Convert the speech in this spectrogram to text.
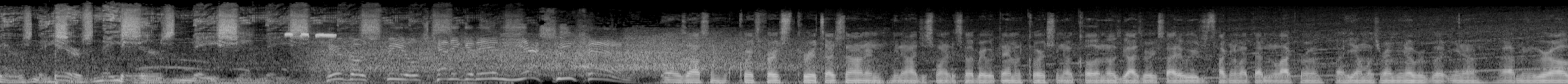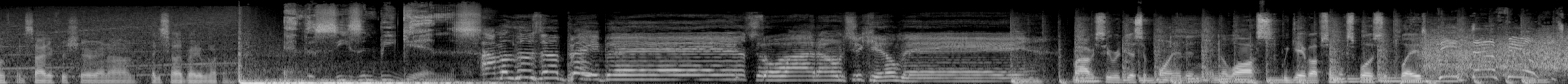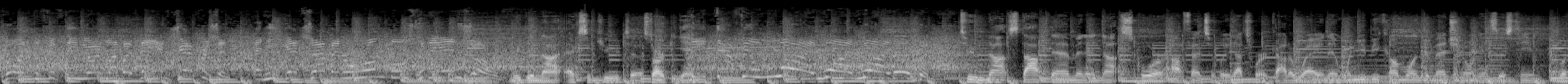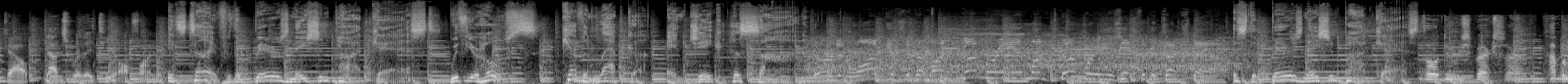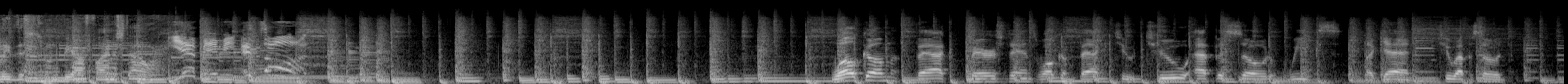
Bears Nation. Bears Nation. Bears Nation. Nation. Here goes Fields. Can he get in? Yes, he can. That was awesome. Of course, first career touchdown, and you know I just wanted to celebrate with them. Of course, you know Cole and those guys were excited. We were just talking about that in the locker room. Uh, he almost ran me over, but you know, I mean, we were all excited for sure, and um, I just celebrated with him. And the season begins. I'm a loser, baby. So why don't you kill me? Obviously, we're disappointed in, in the loss. We gave up some explosive plays. Deep downfield. It's caught at the 15-yard line by Van Jefferson, and he gets up and rumbles to the end zone. We did not execute to start the game. Deep downfield, wide, wide, wide open. To not stop them and then not score offensively, that's where it got away. And then when you become one-dimensional against this team, look out. That's where they tee off on you. It's time for the Bears Nation podcast with your hosts, Kevin Lapka and Jake Hassan. To Montgomery, and Montgomery is in for the touchdown. It's the Bears Nation podcast. With all due respect, sir, I believe this is going to be our finest hour. Yeah, baby, it's on! Welcome back, Bears fans. Welcome back to two episode weeks again. Two episodes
